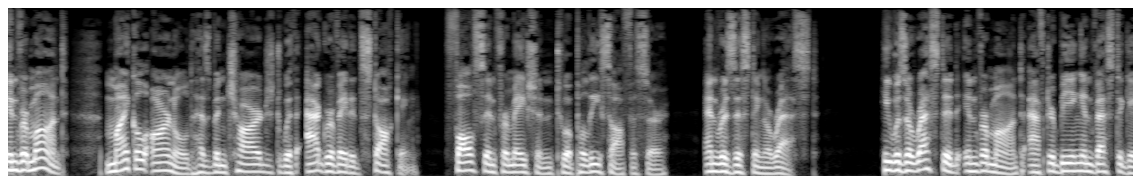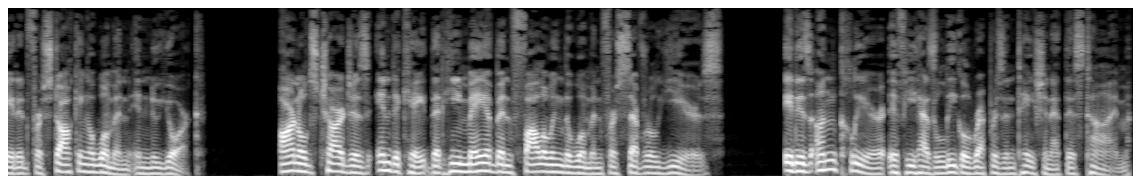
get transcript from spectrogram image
In Vermont, Michael Arnold has been charged with aggravated stalking, false information to a police officer, and resisting arrest. He was arrested in Vermont after being investigated for stalking a woman in New York. Arnold's charges indicate that he may have been following the woman for several years. It is unclear if he has legal representation at this time.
